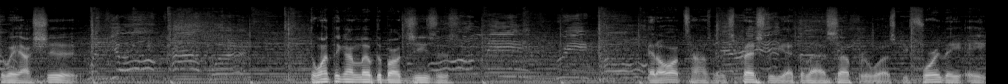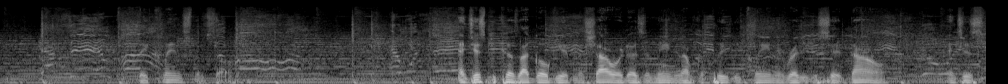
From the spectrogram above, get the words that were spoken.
the way I should. The one thing I loved about Jesus at all times, but especially at the Last Supper, was before they ate, they cleansed themselves. And just because I go get in the shower doesn't mean that I'm completely clean and ready to sit down and just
